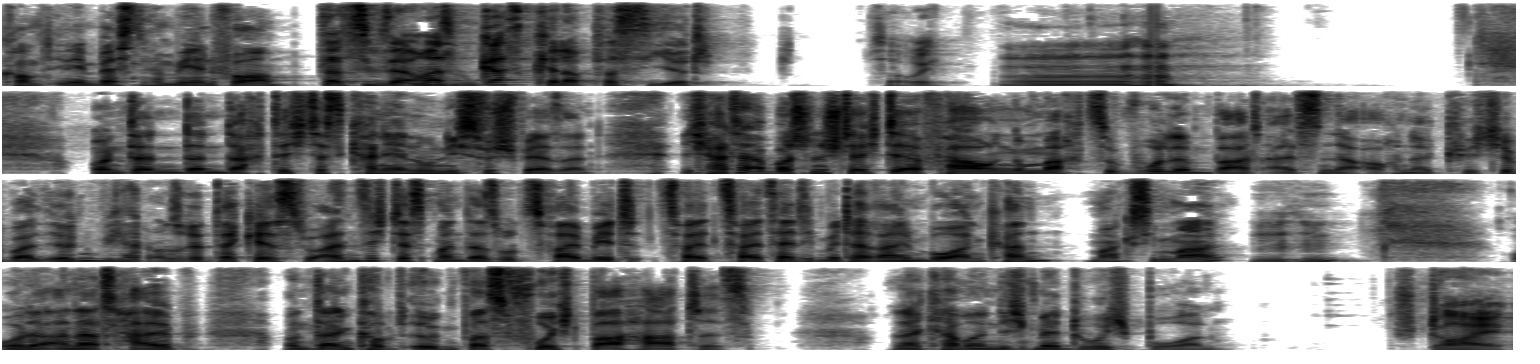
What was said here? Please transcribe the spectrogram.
kommt in den besten Familien vor. Das ist damals im Gastkeller passiert. Sorry. Mhm. Und dann, dann dachte ich, das kann ja nun nicht so schwer sein. Ich hatte aber schon schlechte Erfahrungen gemacht, sowohl im Bad als auch in der Küche, weil irgendwie hat unsere Decke es so an sich, dass man da so zwei, Meter, zwei, zwei Zentimeter reinbohren kann, maximal. Mhm. Oder anderthalb. Und dann kommt irgendwas furchtbar Hartes. Und dann kann man nicht mehr durchbohren. Stahl.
